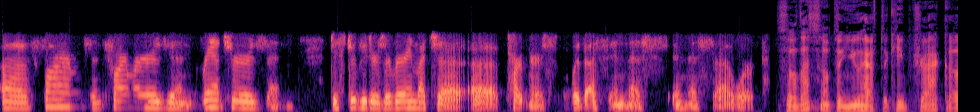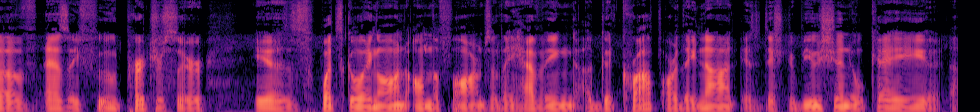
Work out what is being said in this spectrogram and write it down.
uh, farms and farmers and ranchers and distributors are very much uh, uh, partners with us in this in this uh, work. So that's something you have to keep track of as a food purchaser is what's going on on the farms. Are they having a good crop? Are they not? Is distribution okay? Uh,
